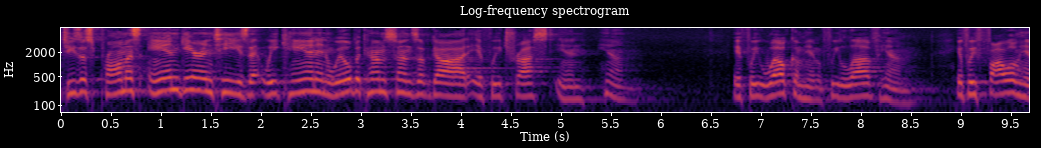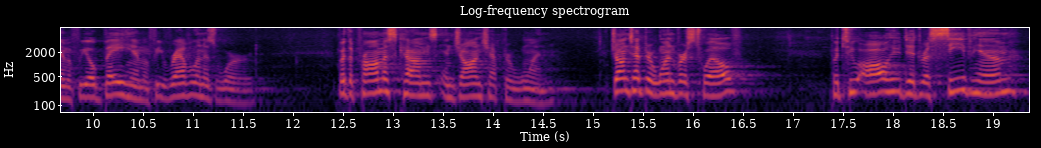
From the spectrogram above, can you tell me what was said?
Jesus promises and guarantees that we can and will become sons of God if we trust in Him, if we welcome Him, if we love Him, if we follow Him, if we obey Him, if we revel in His Word. But the promise comes in John chapter 1. John chapter 1, verse 12. But to all who did receive him,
